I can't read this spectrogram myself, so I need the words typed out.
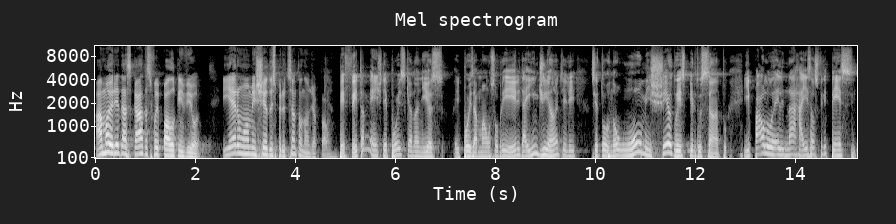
a maioria das cartas foi Paulo quem enviou. E era um homem cheio do Espírito Santo ou não, Diaco Paulo? Perfeitamente. Depois que Ananias eh, pôs a mão sobre ele, daí em diante ele se tornou um homem cheio do Espírito Santo. E Paulo ele narra isso aos Filipenses,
